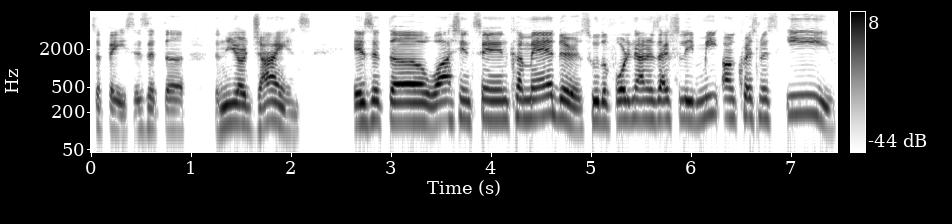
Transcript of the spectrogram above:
to face? Is it the the New York Giants? Is it the Washington Commanders, who the 49ers actually meet on Christmas Eve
